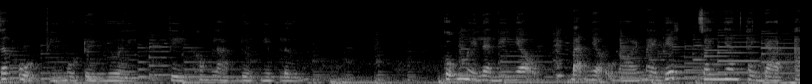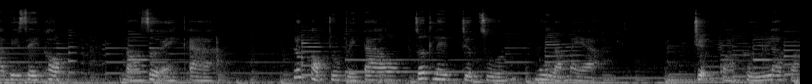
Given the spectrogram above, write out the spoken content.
Rất uổng phí một đời người Vì không làm được nghiệp lớn Cũng mấy lần đi nhậu, bạn nhậu nói mày biết doanh nhân thành đạt ABC không? Nó giờ ạch à. Lúc học chung với tao, rớt lên trượt xuống, ngu lắm mày ạ. À. Chuyện quá khứ là quá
